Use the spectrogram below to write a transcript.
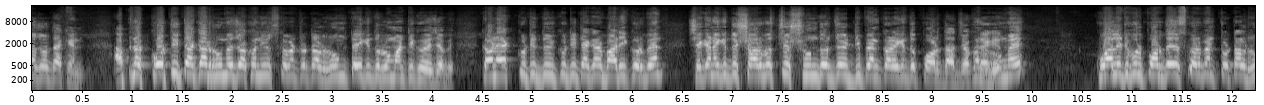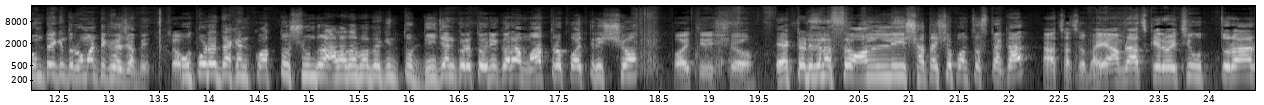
নজর দেখেন। আপনার কোটি টাকার রুমে যখন ইউজ করবেন টোটাল রুমটাই কিন্তু রোমান্টিক হয়ে যাবে। কারণ এক কোটি দুই কোটি টাকার বাড়ি করবেন সেখানে কিন্তু সর্বোচ্চ সৌন্দর্য ডিপেন্ড করে কিন্তু পর্দা। যখন। রুমে কোয়ালিটিফুল পর্দা ইউজ করবেন টোটাল রুমটাই কিন্তু রোমান্টিক হয়ে যাবে। উপরে দেখেন কত সুন্দর আলাদাভাবে কিন্তু ডিজাইন করে তৈরি করা মাত্র পঁয়ত্রিশশো। পঁয়ত্রিশশো। একটা ডিজাইন আছে অনলি সাতাইশশো পঞ্চাশ টাকা। আচ্ছা আচ্ছা। ভাই আমরা আজকে রয়েছি উত্তরার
